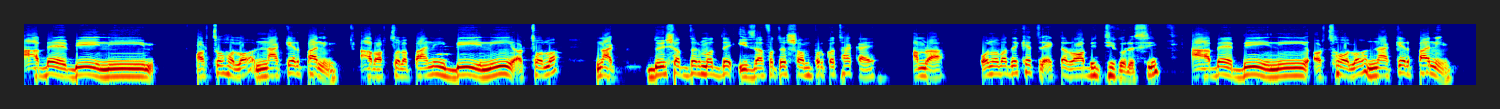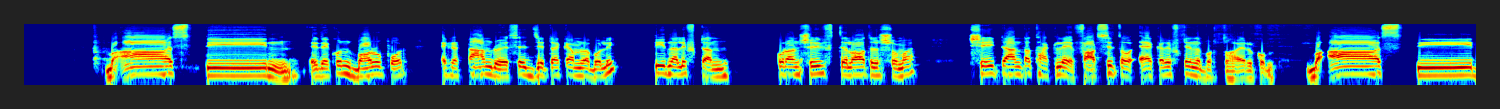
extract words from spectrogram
আবে বি নি অর্থ হলো নাকের পানি। আব অর্থ হলো পানি, বি নি অর্থ হলো নাক। দুই শব্দের মধ্যে ইজাফতের সম্পর্ক থাকায় আমরা অনুবাদের ক্ষেত্রে একটা র বৃদ্ধি করেছি। আবে বি নি অর্থ হলো নাকের পানি। বাস তিন। এই দেখুন বড় উপর একটা টান রয়েছে, যেটাকে আমরা বলি তিন আলিফ টান। কোরআন শরীফ তেলাওয়াতের সময় সেই টানটা থাকলে ফার্সিতেও এক আলিফ টেনে পড়তে হয় এরকম। বাস তিন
